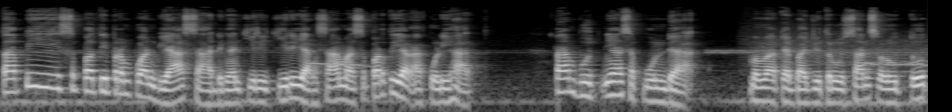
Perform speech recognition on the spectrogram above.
Tapi seperti perempuan biasa dengan ciri-ciri yang sama seperti yang aku lihat. Rambutnya sepundak Memakai baju terusan selutut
